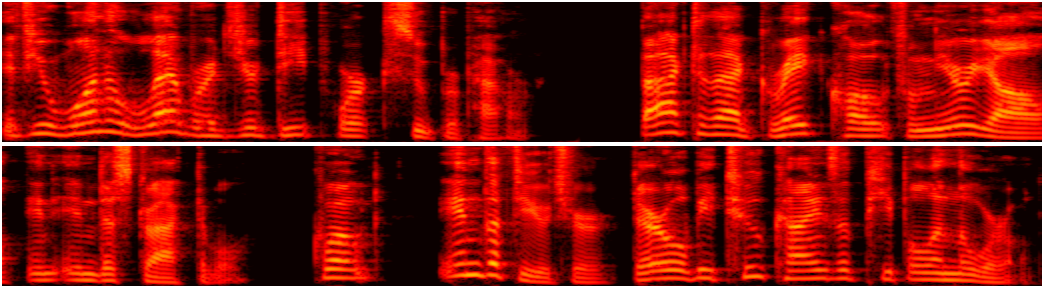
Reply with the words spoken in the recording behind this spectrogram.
if you want to leverage your deep work superpower. Back to that great quote from Eyal in Indistractable. Quote, in the future, there will be two kinds of people in the world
